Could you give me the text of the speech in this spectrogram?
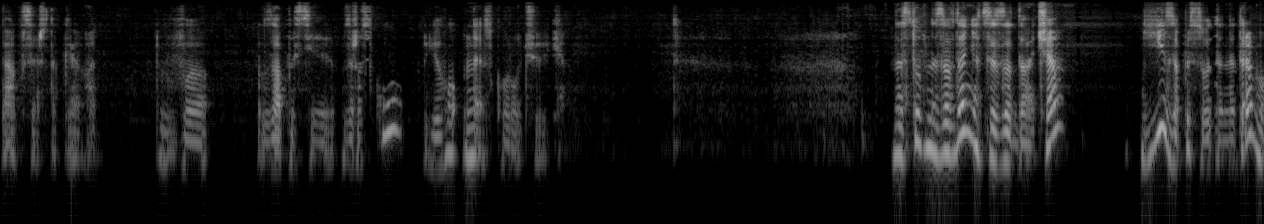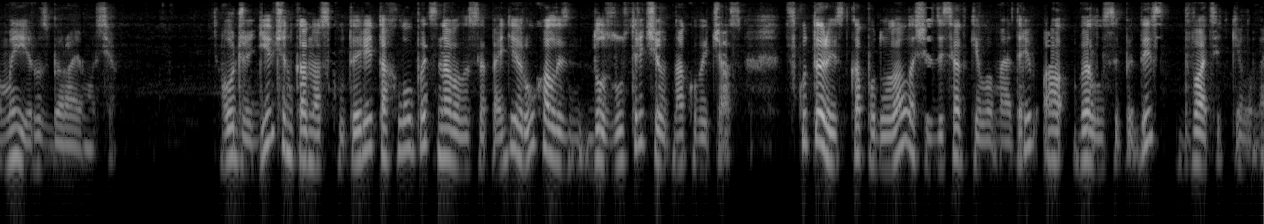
Так, все ж таки, а в записі зразку його не скорочують. Наступне завдання це задача. Її записувати не треба, ми її розбираємося. Отже, дівчинка на скутері та хлопець на велосипеді рухались до зустрічі однаковий час. Скутеристка подолала 60 км, а велосипедист 20 км.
